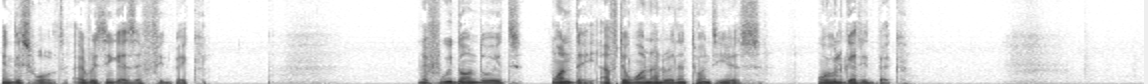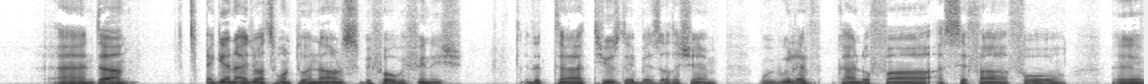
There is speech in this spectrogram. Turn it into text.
in this world. Everything has a feedback. And if we don't do it, one day, after 120 years, we will get it back. And um, again, I just want to announce before we finish that uh, Tuesday, Be'ezrat Hashem, we will have kind of uh, a sefer for uh,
